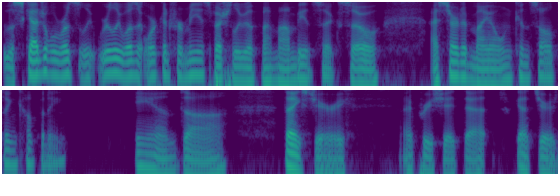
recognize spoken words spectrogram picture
the schedule was really wasn't working for me especially with my mom being sick. So I started my own consulting company. And uh thanks Jerry. I appreciate that. Got Jerry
